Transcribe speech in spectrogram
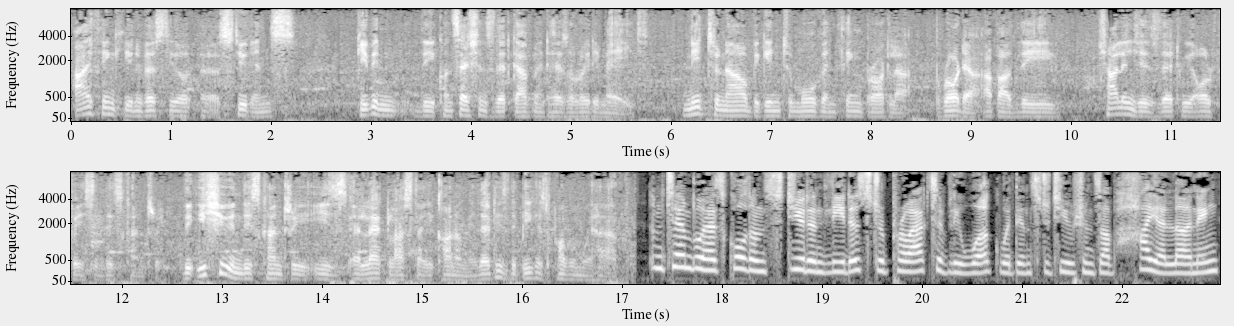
I think university uh, students given the concessions that government has already made, need to now begin to move and think broader, broader about the challenges that we all face in this country. The issue in this country is a lackluster economy. That is the biggest problem we have. Mthembu has called on student leaders to proactively work with institutions of higher learning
